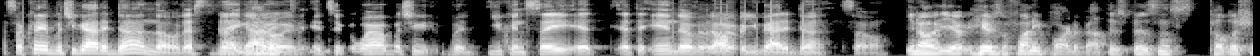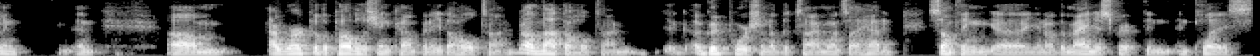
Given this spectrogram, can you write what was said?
That's okay, but you got it done though. That's the thing. You know, it, it, took a while, but you but you can say at, at the end of it all, you got it done. So you know, here's the funny part about this business publishing, and um, I worked with a publishing company the whole time. Well, not the whole time, a good portion of the time. Once I had something, uh, you know, the manuscript in, in place,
